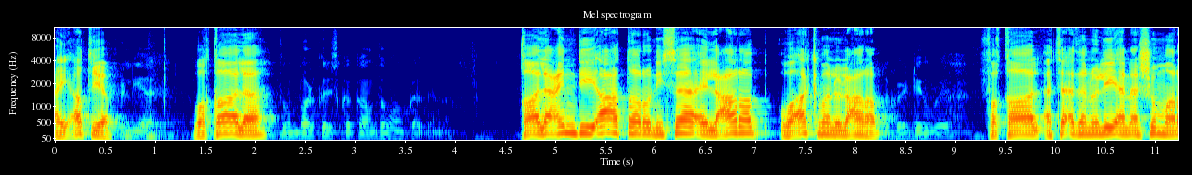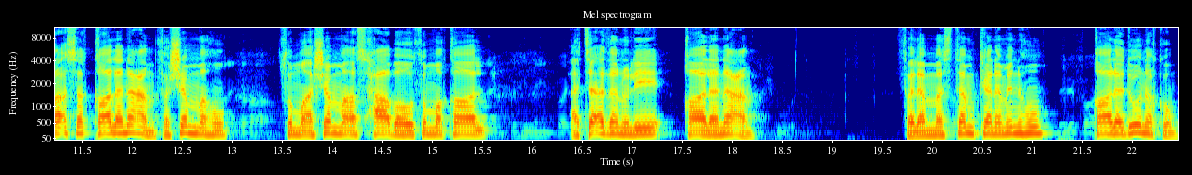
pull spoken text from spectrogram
أي أطيب؟ وقال قال عندي أعطر نساء العرب وأكمل العرب. فقال أتأذن لي أن أشم رأسك؟ قال نعم. فشمه ثم أشم أصحابه ثم قال أتأذن لي؟ قال نعم. فلما استمكن منه قال دونكم.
